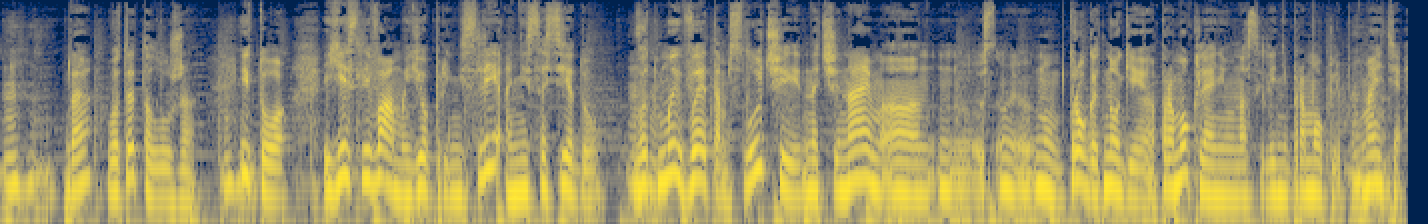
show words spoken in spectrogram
Угу. Да? Вот это лужа. Угу. И то, если вам ее принесли, а не соседу, угу. вот мы в этом случае начинаем э, ну, трогать ноги, промокли они у нас или не промокли, понимаете? Угу.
